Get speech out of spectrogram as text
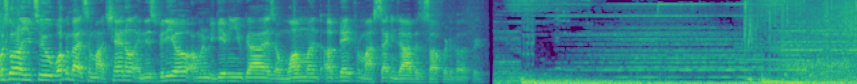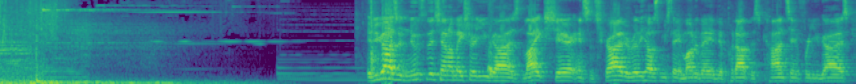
What's going on YouTube? Welcome back to my channel. In this video, I'm gonna be giving you guys a one month update for my second job as a software developer. If you guys are new to the channel, make sure you guys like, share, and subscribe. It really helps me stay motivated to put out this content for you guys.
